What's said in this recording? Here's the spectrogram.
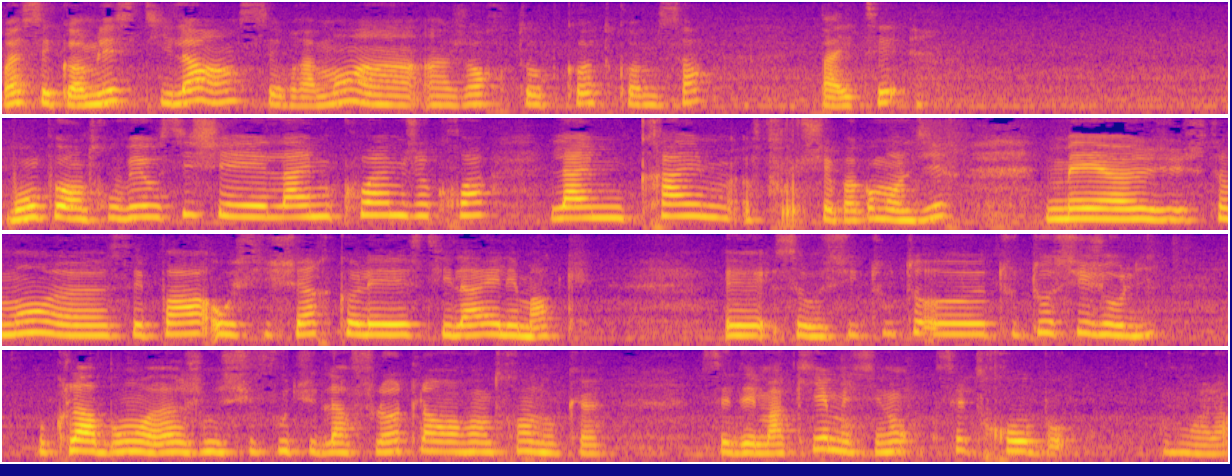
Ouais, c'est comme les stylas, hein. c'est vraiment un, genre top coat comme ça, pailleté. Bon, on peut en trouver aussi chez Lime Crime, je crois. Lime Crime, je sais pas comment le dire. Mais euh, justement, euh, c'est pas aussi cher que les stylas et les MAC. Et c'est aussi tout, euh, tout aussi joli. Donc là, bon, je me suis foutu de la flotte là en rentrant. Donc c'est démaquillé, mais sinon c'est trop beau. Voilà.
